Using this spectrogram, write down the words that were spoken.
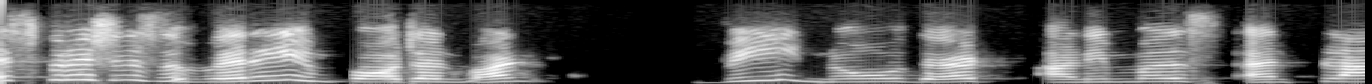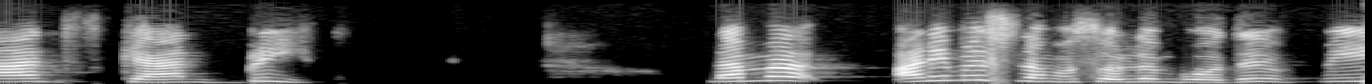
respiration is a very important one we know that animals and plants can breathe நம்ம அனிமல்ஸ் நம்ம சொல்லும் போது we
